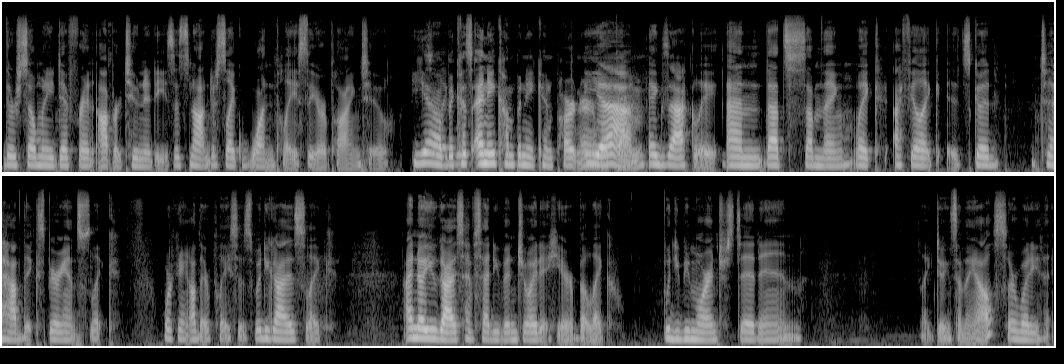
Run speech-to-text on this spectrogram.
there's so many different opportunities. It's not just like one place that you're applying to. Yeah, like, because any company can partner with them. exactly. And that's something like I feel like it's good to have the experience like working other places. Would you guys like I know you guys have said you've enjoyed it here, but like would you be more interested in like doing something else or what do you think?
